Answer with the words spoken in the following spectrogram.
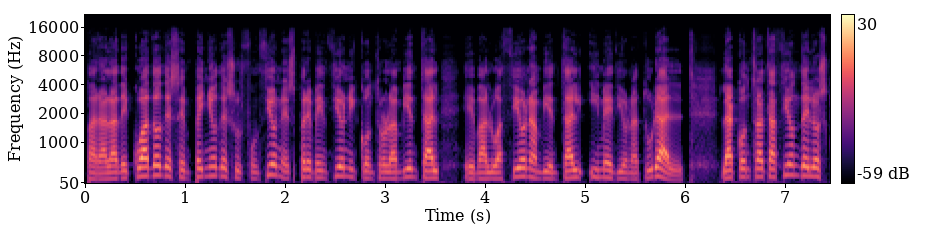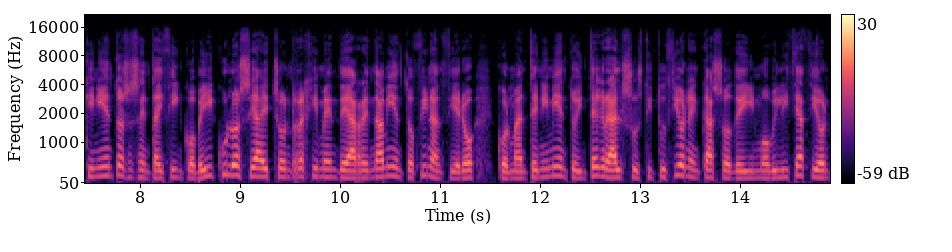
para el adecuado desempeño de sus funciones, prevención y control ambiental, evaluación ambiental y medio natural. La contratación de los 565 vehículos se ha hecho en régimen de arrendamiento financiero con mantenimiento integral, sustitución en caso de inmovilización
